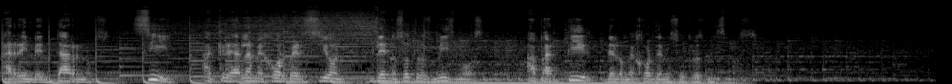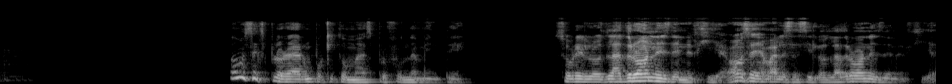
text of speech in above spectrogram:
a reinventarnos, sí, a crear la mejor versión de nosotros mismos a partir de lo mejor de nosotros mismos. Vamos a explorar un poquito más profundamente sobre los ladrones de energía. Vamos a llamarles así, los ladrones de energía.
